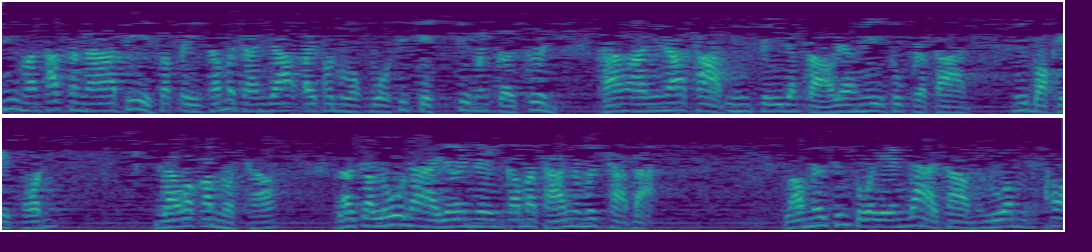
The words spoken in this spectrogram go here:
นี้มันทัศนาที่สติธรรมชัญญะไปผนวกบวกที่จิตที่มันเกิดขึ้น ทางอานินาธาตุอินทรีย์ดังกล่าวแล้วนี่ทุกประการ นี่บอกเหตุผลเราก็กำหนดเขา เราจะรู้ได้เลยหนึ่งกรรมฐานมันมึกขาดอะเรานึกถึงตัวเองได้ทำรวมข้อ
